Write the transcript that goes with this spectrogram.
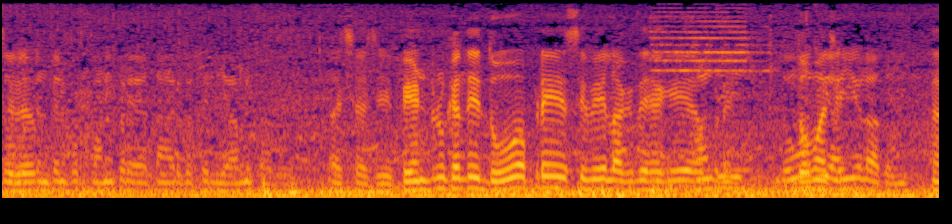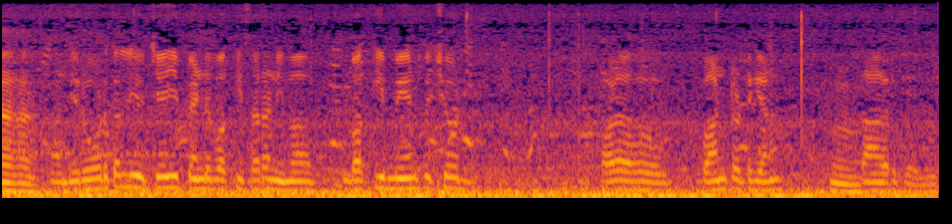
ਸਿਵਿਆਂ- ਤਿੰਨ ਤਿੰਨ ਫੁੱਟ ਪਾਣੀ ਭਰਿਆ ਤਾਂ ਕਰਕੇ ਉੱਥੇ ਲਿਆ ਨਹੀਂ ਸਕਦੇ। ਅੱਛਾ ਜੀ। ਪਿੰਡ ਨੂੰ ਕਹਿੰਦੇ ਦੋ ਆਪਣੇ ਸਿਵੇ ਲੱਗਦੇ ਹੈਗੇ ਆਪਣੇ? ਦੋਵਾਂ ਆਹੀ ਹਾਲਾਤ ਹੈ ਜੀ। ਹਾਂ ਹਾਂ। ਹਾਂਜੀ ਰੋਡ ਕੱਲੀ ਉੱਚੇ ਜੀ ਪਿੰਡ ਬਾਕੀ ਸਾਰਾ ਨੀਵਾ। ਬਾਕੀ ਮੇਨ ਪਿੱਛੋਂ ਬੰਨ ਟੁੱਟ ਗਿਆ ਨਾ। ਹੂੰ। ਤਾਂ ਕਰਕੇ ਜੀ।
